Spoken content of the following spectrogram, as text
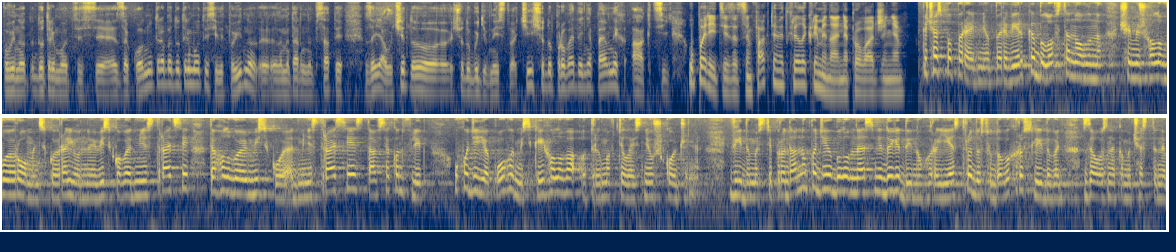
повинно дотримуватися закону. Треба дотримуватися і відповідно е, елементарно написати заяву, чи до щодо будівництва, чи щодо проведення певних акцій. У поліції за цим фактом відкрили кримінальне провадження. Час попередньої перевірки було встановлено, що між головою Роменської районної військової адміністрації та головою міської адміністрації стався конфлікт, у ході якого міський голова отримав тілесні ушкодження. Відомості про дану подію було внесені до єдиного реєстру досудових розслідувань за ознаками частини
